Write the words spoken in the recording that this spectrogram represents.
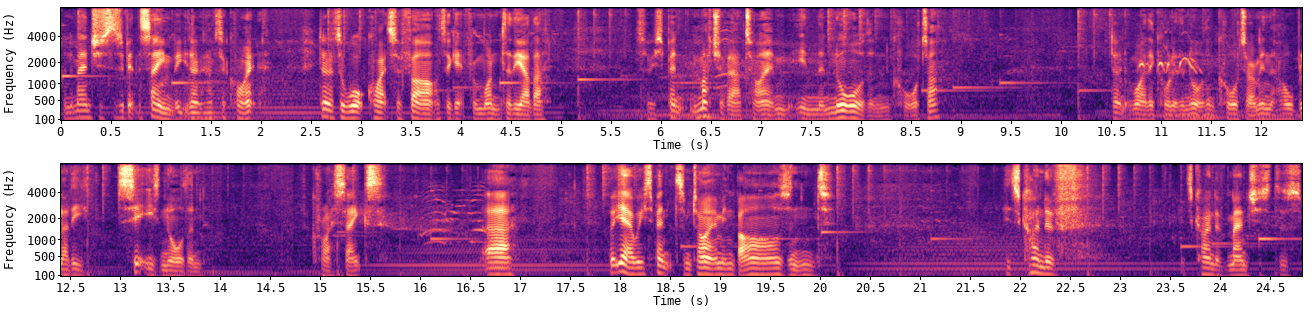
And Manchester's a bit the same, but you don't have to quite, don't have to walk quite so far to get from one to the other. So we spent much of our time in the northern quarter. Don't know why they call it the northern quarter. I mean, the whole bloody city's northern, for Christ's sakes. Uh, but yeah, we spent some time in bars, and it's kind of, it's kind of Manchester's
